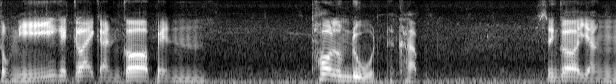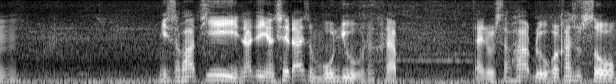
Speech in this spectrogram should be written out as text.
ตรงนี้ใกล้ๆกันก็เป็นท่อลมดูดนะครับ ซึ่งก็ยังมีสภาพที่น่าจะยังใช้ได้สมบูรณ์อยู่นะครับ แต่ดูสภาพดูค่อนข้างทรุดโทรม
